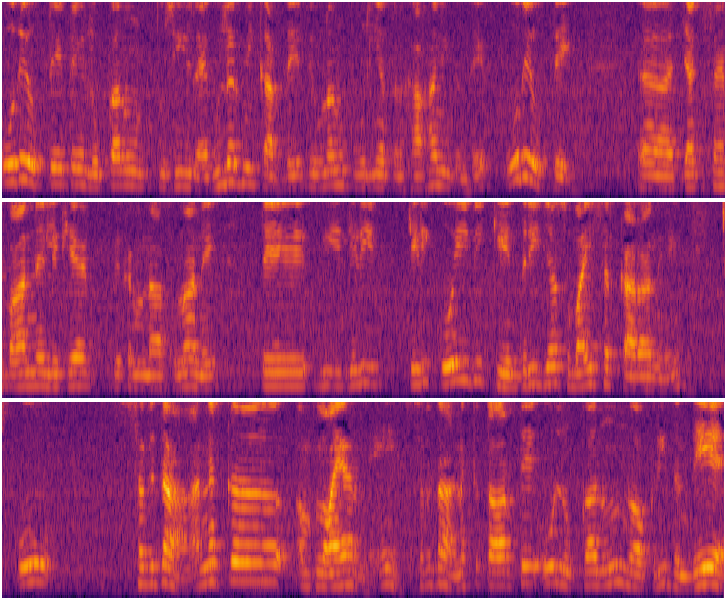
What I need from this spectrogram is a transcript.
ਉਹਦੇ ਉੱਤੇ ਤੇ ਲੋਕਾਂ ਨੂੰ ਤੁਸੀਂ ਰੈਗੂਲਰ ਨਹੀਂ ਕਰਦੇ ਤੇ ਉਹਨਾਂ ਨੂੰ ਪੂਰੀਆਂ ਤਨਖਾਹਾਂ ਨਹੀਂ ਦਿੰਦੇ। ਉਹਦੇ ਉੱਤੇ ਜੱਜ ਸਾਹਿਬਾਨ ਨੇ ਲਿਖਿਆ ਹੈ, ਵਿਕਰਮਨਾਥ ਉਹਨਾਂ ਨੇ ਤੇ ਵੀ ਜਿਹੜੀ ਜਿਹੜੀ ਕੋਈ ਵੀ ਕੇਂਦਰੀ ਜਾਂ ਸੂਬਾਈ ਸਰਕਾਰਾਂ ਨੇ ਉਹ ਸੰਵਿਧਾਨਕ EMPLOYER ਨੇ ਸੰਵਿਧਾਨਕ ਤੌਰ ਤੇ ਉਹ ਲੋਕਾਂ ਨੂੰ ਨੌਕਰੀ ਦਿੰਦੇ ਐ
